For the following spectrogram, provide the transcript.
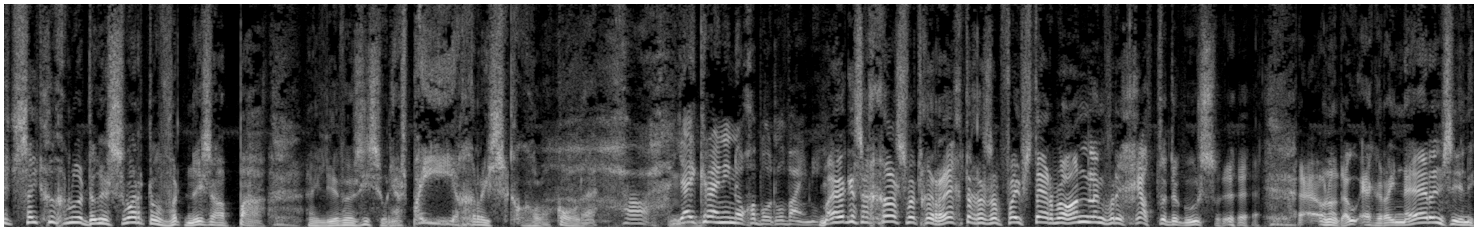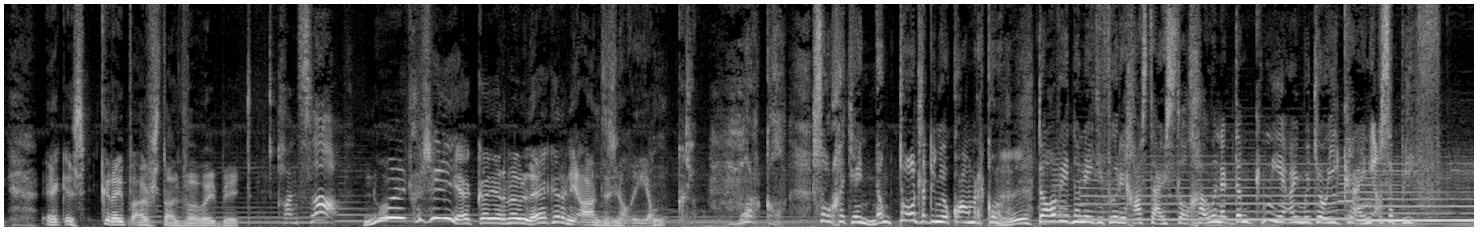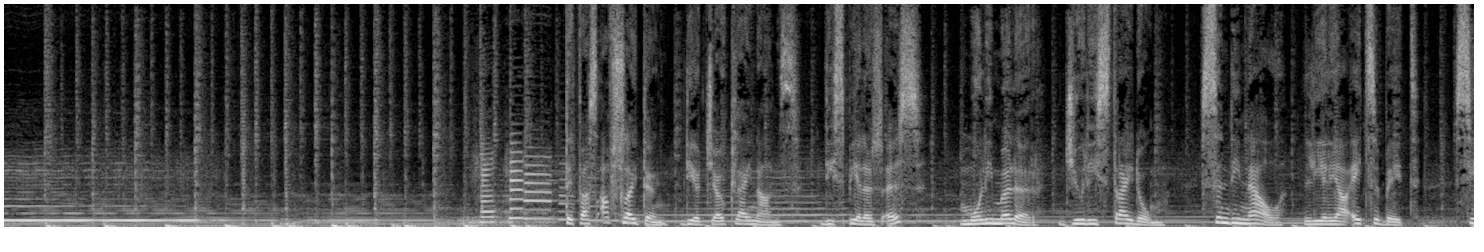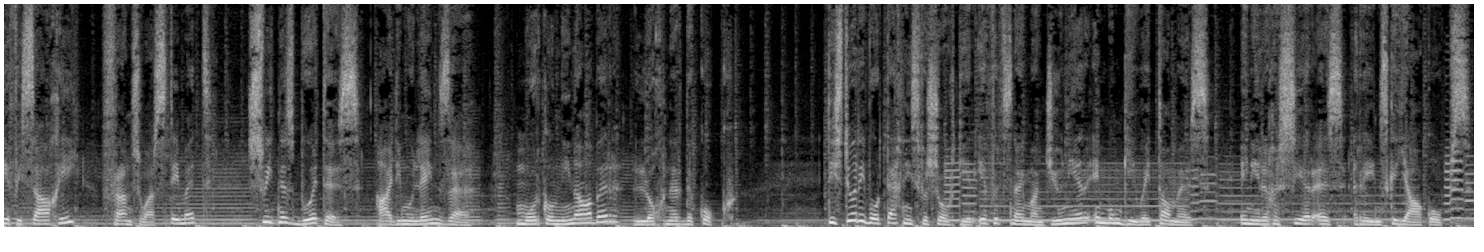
Sy het geglo dinge swart of wit nes haar pa. Hy lewe is nie so nie. Hy's baie grys kolde. Oh, jy kry nie nog 'n bottel wyn nie. Maar ek is 'n gas wat geregtig is op 5 ster behandeling vir die geld wat ek hoes. en onthou ek ry nêrens heen nie. Ek is kruip afstand van my bed. Gaan slaap. Nooit gesien nie. Ek kuier nou lekker en die aand is nog jonk. Morkel, sorg dat jy nou dadelik in jou kamer kom. Huh? Dawie het nou net hier voor die gastehuis stil gehou en ek dink nee, hy moet jou hier kry nie asseblief. Dit was afsluiting deur Jo Kleinhans. Die spelers is Molly Muller, Julie Strydom, Cindy Nel, Lelia Etzebeth, Sefi Saghi, François Stemmet, Sweetness Botus, Heidi Molenze, Morkel Ninaber, Logner de Kok. Die storie word tegnies versorg deur Evert Snyman Junior en Bongwe Thomas en die regisseur is Renske Jacobs.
